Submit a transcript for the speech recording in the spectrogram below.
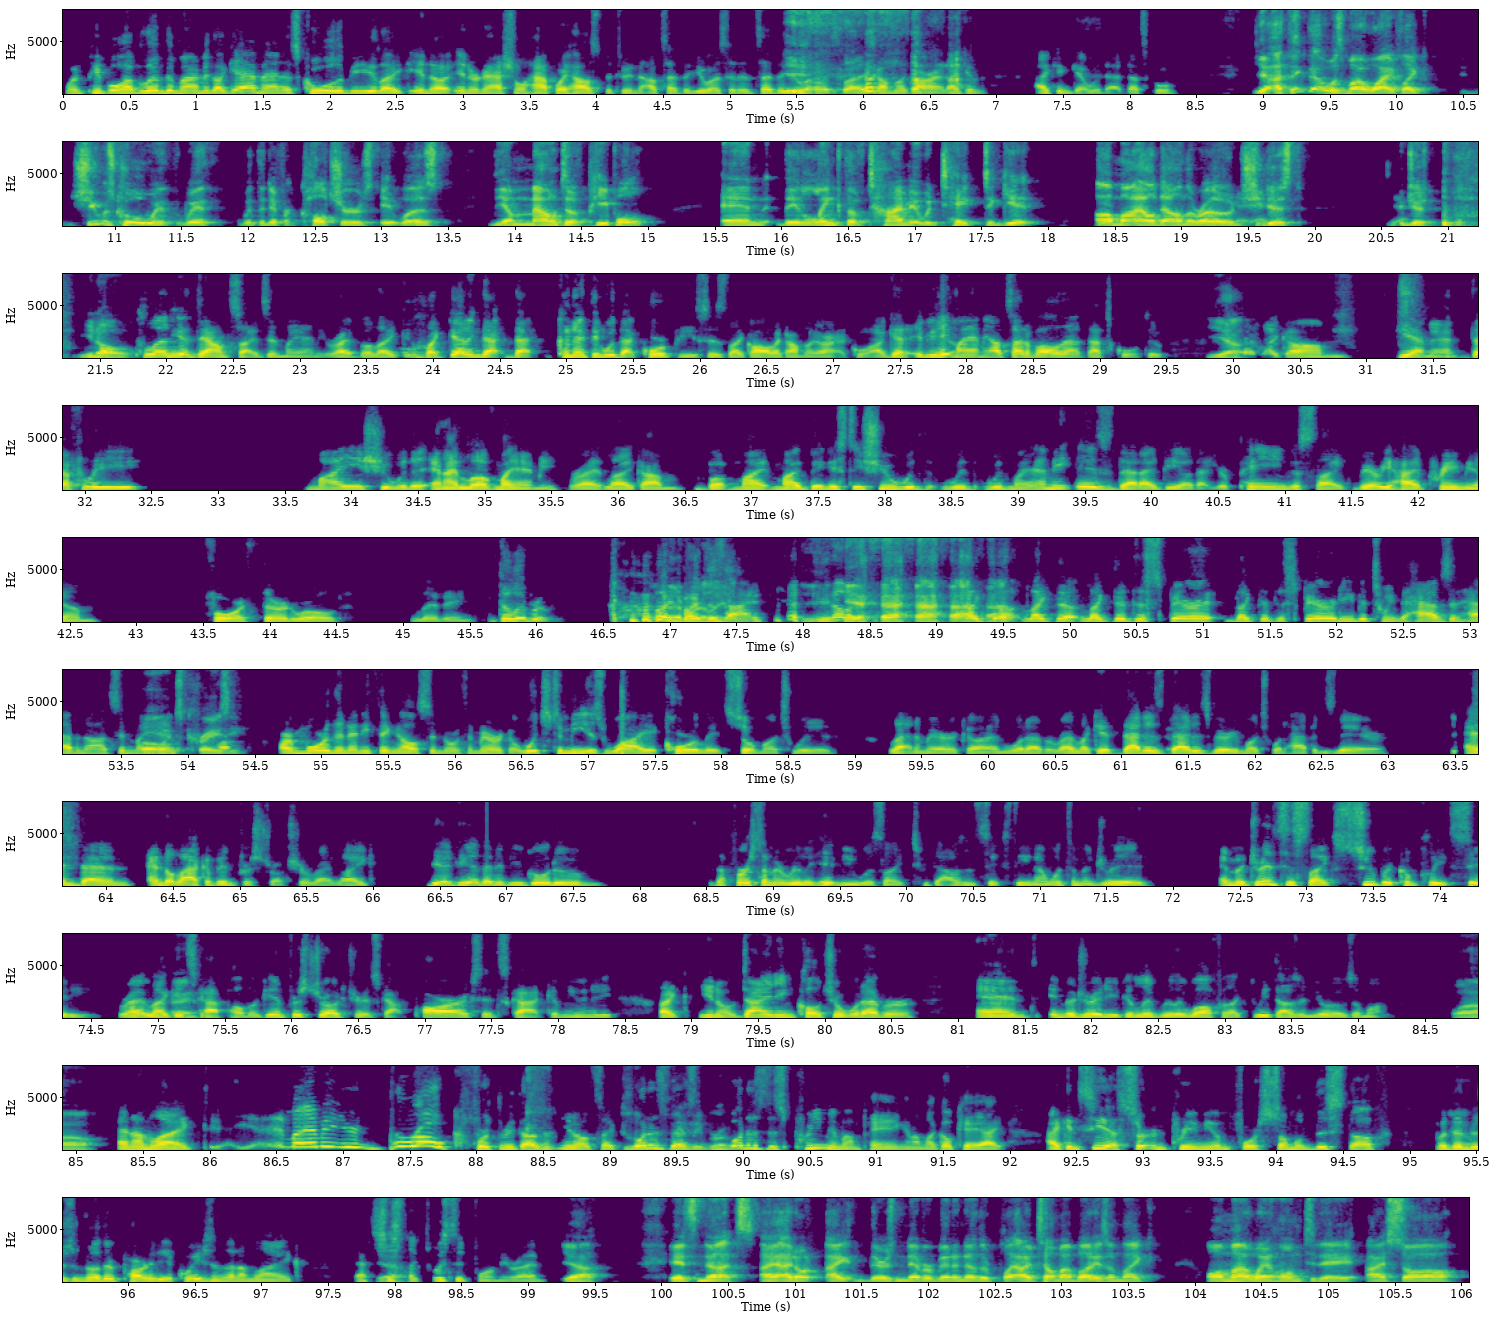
when people have lived in Miami, like, yeah, man, it's cool to be like in an international halfway house between outside the US and inside the US. Like I'm like, all right, I can I can get with that. That's cool. Yeah, I think that was my wife. Like she was cool with with with the different cultures. It was the amount of people and the length of time it would take to get a mile down the road. Yeah, she yeah. just Yeah. just you Oh, know plenty of downsides in Miami, right? But like like getting that that connecting with that core piece is like, oh, like I'm like, all right, cool. I get it. If you hate. Miami outside of all of that, that's cool too. yeah? Like um yeah, man, definitely my issue with it and I love Miami, right? Like um but my my biggest issue with with with Miami is that idea that you're paying this like very high premium for third world living deliberately. like by design. you know, like, yeah. like the like the like the disparate like the disparity between the haves and have-nots in oh, Miami oh, it's crazy. are more than anything else in North America, which to me is why it correlates so much with Latin America and whatever, right? Like it that is Yeah. that is very much what happens there. And then and the lack of infrastructure, right? Like the idea that if you go to the first time it really hit me was like 2016. I went to Madrid and Madrid's this like super complete city, right? Like it's got public infrastructure, it's got parks, it's got community, like, you know, dining culture, whatever. And in Madrid, you can live really well for like 3,000 euros a month. Wow. And I'm like, "Yeah, Miami, you're broke for 3,000. You know, it's like, what is this? Broke. What is this premium I'm paying? And I'm like, okay, I, I can see a certain premium for some of this stuff, but then Yeah. there's another part of the equation that I'm like, that's just like twisted for me, right? Yeah. It's nuts. I, I don't I there's never been another play. I tell my buddies, I'm like, on my way home today, I saw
